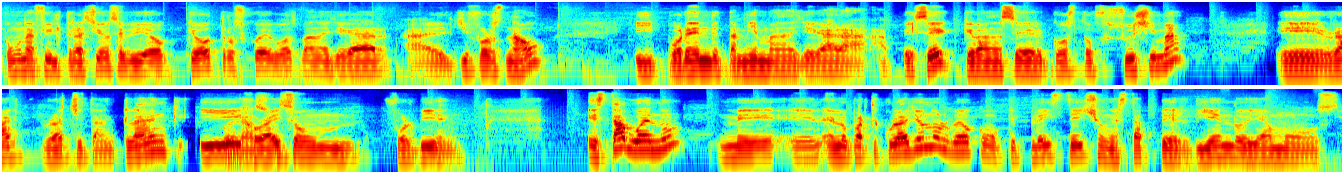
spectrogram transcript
con una filtración se vio que otros juegos van a llegar al GeForce Now y por ende también van a llegar a, PC, que van a ser Ghost of Tsushima, eh, Ratchet and Clank y Horizon Forbidden. Está bueno, me, en, lo particular yo no lo veo como que PlayStation está perdiendo, digamos,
